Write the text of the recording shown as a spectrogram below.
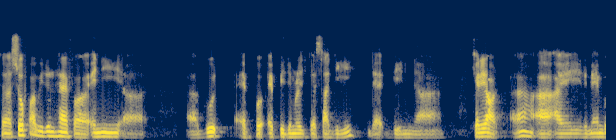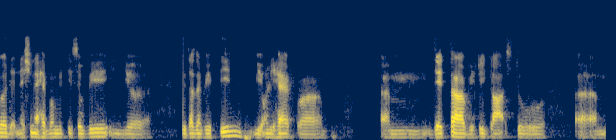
So so far we don't have uh, any uh, uh, good ep epidemiological study that been uh, carried out. Uh, I remember the National Health Mobility Survey in year 2015. We only have uh, um, data with regards to um,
